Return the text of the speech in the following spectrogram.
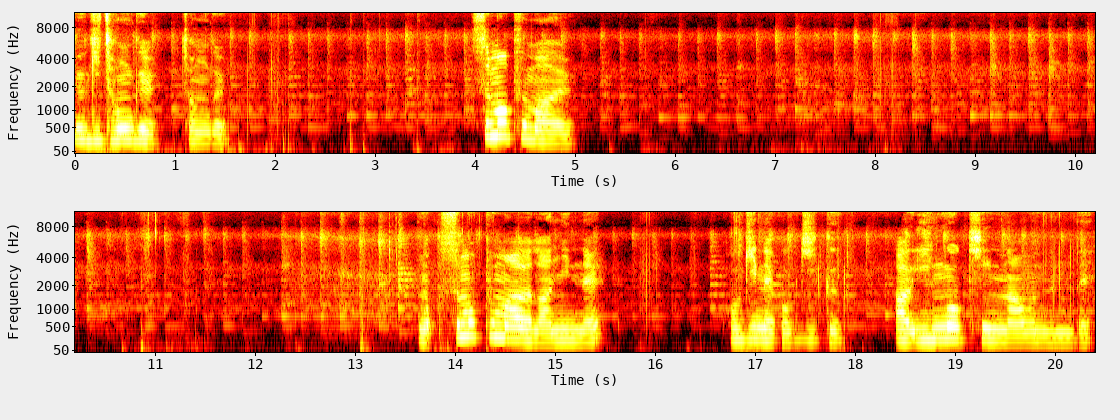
여기 정글, 정글. 스머프 마을. 어, 스머프 마을 아니네? 거기네, 거기 그. 아, 잉어킹 나오는데.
